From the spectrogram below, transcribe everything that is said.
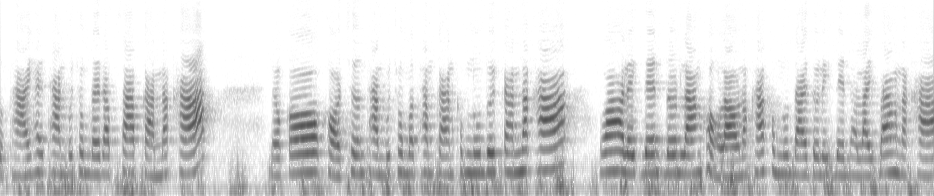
สุดท้ายให้ท่านผู้ชมได้รับทราบกันนะคะ แล้วก็ขอเชิญท่านผู้ชมมาทำการคำนวณด้วยกันนะคะ ว่าเลขเด่นเดินล่างของเรานะคะคำนวณได้ตัวเลขเด่นอะไรบ้างนะคะ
